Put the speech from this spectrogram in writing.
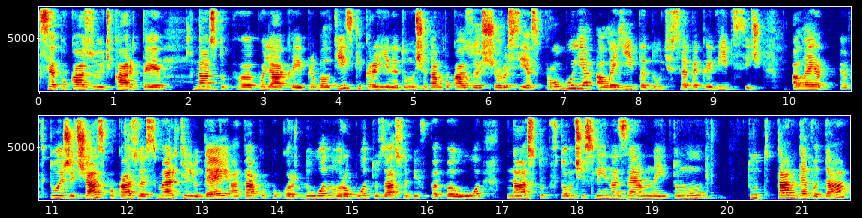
це показують карти наступ е, поляки і прибалтійські країни, тому що там показує, що Росія спробує, але їй дадуть все-таки відсіч. Але е, в той же час показує смерті людей, атаку по кордону, роботу засобів ППО, наступ, в тому числі і наземний. Тому тут, там, де вода,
